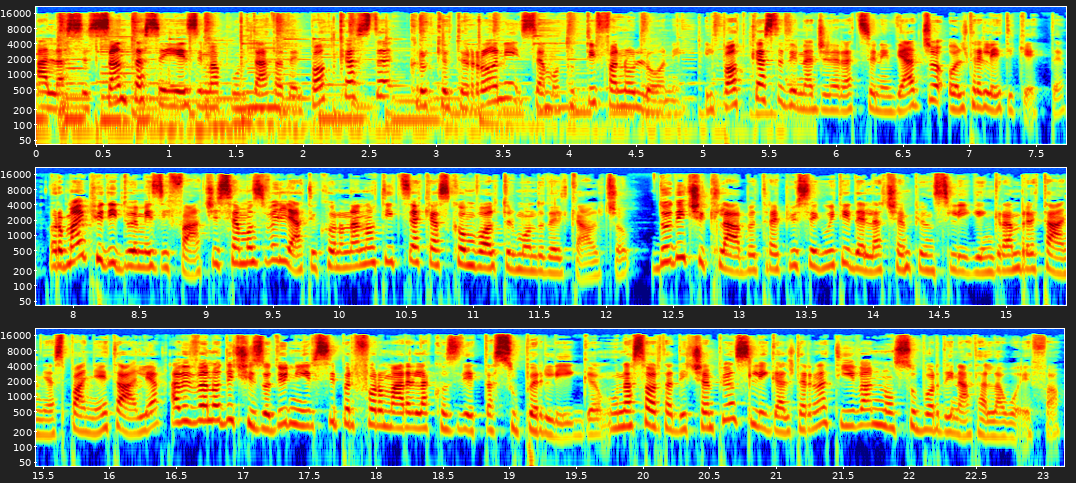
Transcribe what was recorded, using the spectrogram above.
alla 66esima puntata del podcast Crucchio Terroni, siamo tutti fanulloni, il podcast di una generazione in viaggio oltre le etichette. Ormai più di due mesi fa ci siamo svegliati con una notizia che ha sconvolto il mondo del calcio. 12 club tra i più seguiti della Champions League in Gran Bretagna, Spagna e Italia avevano deciso di unirsi per formare la cosiddetta Super League, una sorta di Champions League alternativa non subordinata alla UEFA.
